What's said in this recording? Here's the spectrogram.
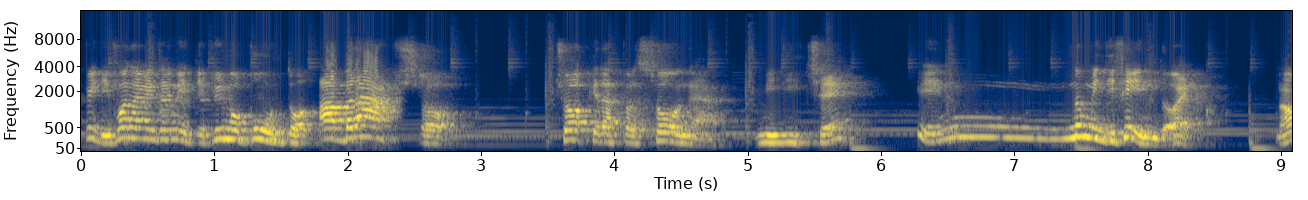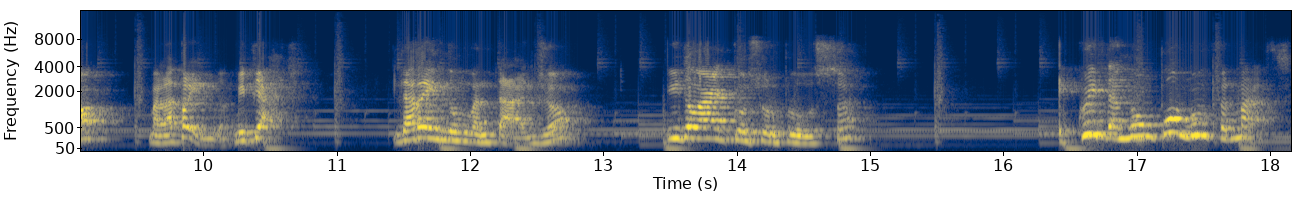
Quindi fondamentalmente, primo punto, abbraccio ciò che la persona mi dice e non mi difendo, ecco, no? Ma la prendo, mi piace, la rendo un vantaggio, gli do anche un surplus. E quella non può non fermarsi.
